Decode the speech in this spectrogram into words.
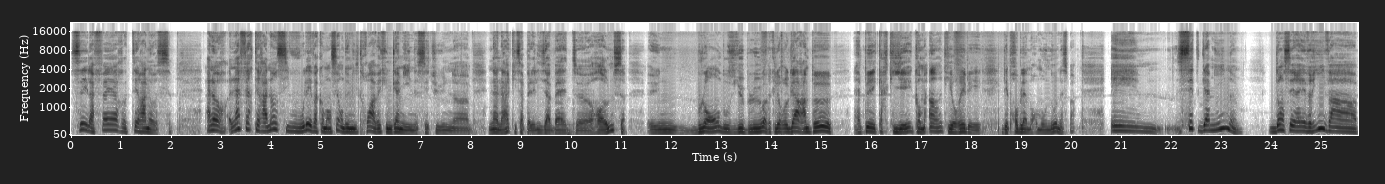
C'est l'affaire Terranos. Alors, l'affaire Terranos, si vous voulez, va commencer en 2003 avec une gamine. C'est une euh, nana qui s'appelle Elizabeth euh, Holmes, une blonde aux yeux bleus avec le regard un peu un peu écarquillé, comme un qui aurait des, des problèmes hormonaux, n'est-ce pas? Et euh, cette gamine, dans ses rêveries, va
